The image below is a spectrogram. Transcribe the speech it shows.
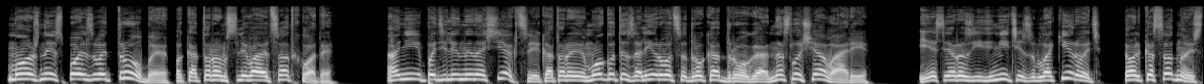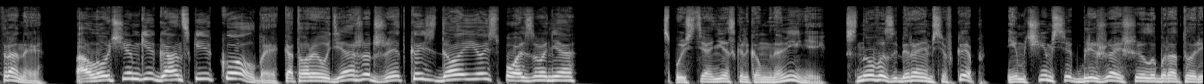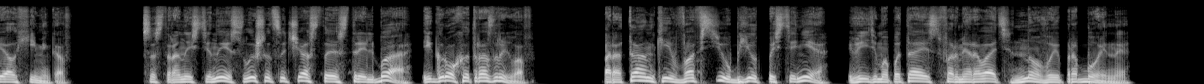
Можно использовать трубы, по которым сливаются отходы. Они поделены на секции, которые могут изолироваться друг от друга на случай аварии. Если разъединить и заблокировать, только с одной стороны. Получим гигантские колбы, которые удержат жидкость до ее использования. Спустя несколько мгновений снова забираемся в кэп и мчимся к ближайшей лаборатории алхимиков. Со стороны стены слышится частая стрельба и грохот разрывов. Паратанки вовсю бьют по стене, видимо, пытаясь сформировать новые пробоины.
